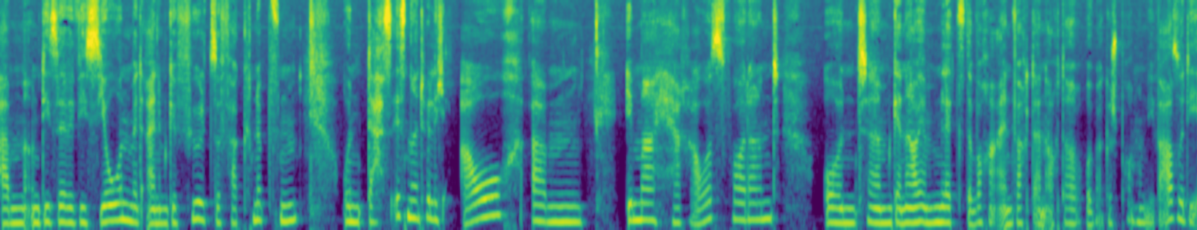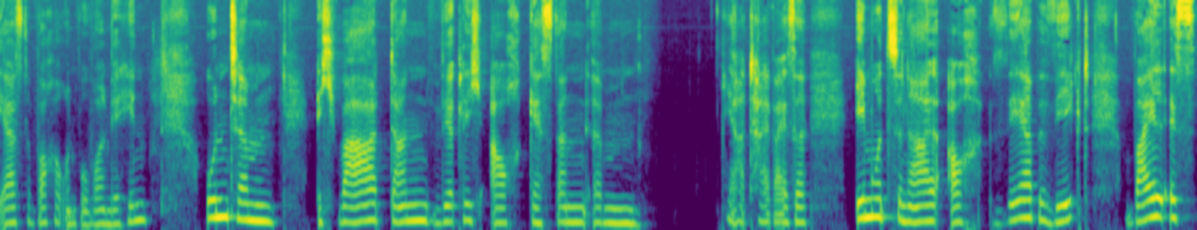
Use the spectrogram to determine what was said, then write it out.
ähm, und diese Vision mit einem Gefühl zu verknüpfen. Und das ist natürlich auch ähm, immer herausfordernd und ähm, genau, wir haben letzte Woche einfach dann auch darüber gesprochen, wie war so die erste Woche und wo wollen wir hin. Und ähm, ich war dann wirklich auch gestern ähm, ja teilweise emotional auch sehr bewegt, weil es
